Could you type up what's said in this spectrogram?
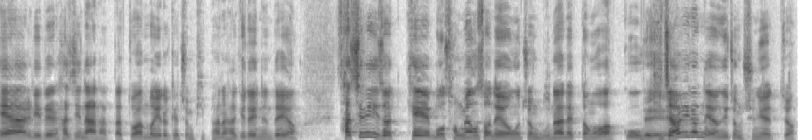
해야 할 일을 하지는 않았다. 또 한번 이렇게 좀 비판을 하기도 했는데요. 사실은 이렇게 뭐 성명서 내용은 좀 무난했던 것 같고 네. 기자회견 내용이 좀 중요했죠.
